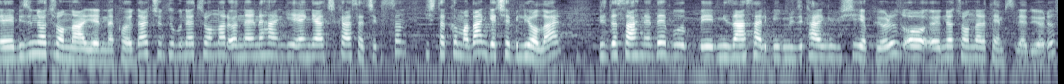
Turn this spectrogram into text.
e, bizi nötronlar yerine koydular. Çünkü bu nötronlar önlerine hangi engel çıkarsa çıksın hiç takılmadan geçebiliyorlar. Biz de sahnede bu bir mizansel bir müzikal gibi bir şey yapıyoruz. O e, nötronları temsil ediyoruz.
